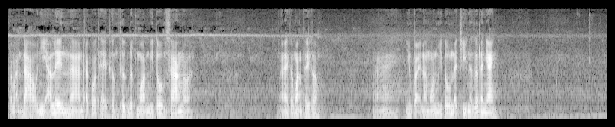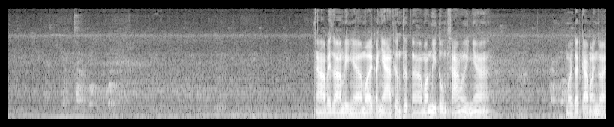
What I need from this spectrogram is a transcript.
Các bạn đảo nhẹ lên là đã có thể thưởng thức được món mì tôm sáng rồi. Đấy các bạn thấy không? Đấy, như vậy là món mì tôm đã chín là rất là nhanh. À, bây giờ mình à, mời cả nhà thưởng thức à, món mì tôm sáng của mình nhá. Mời tất cả mọi người.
